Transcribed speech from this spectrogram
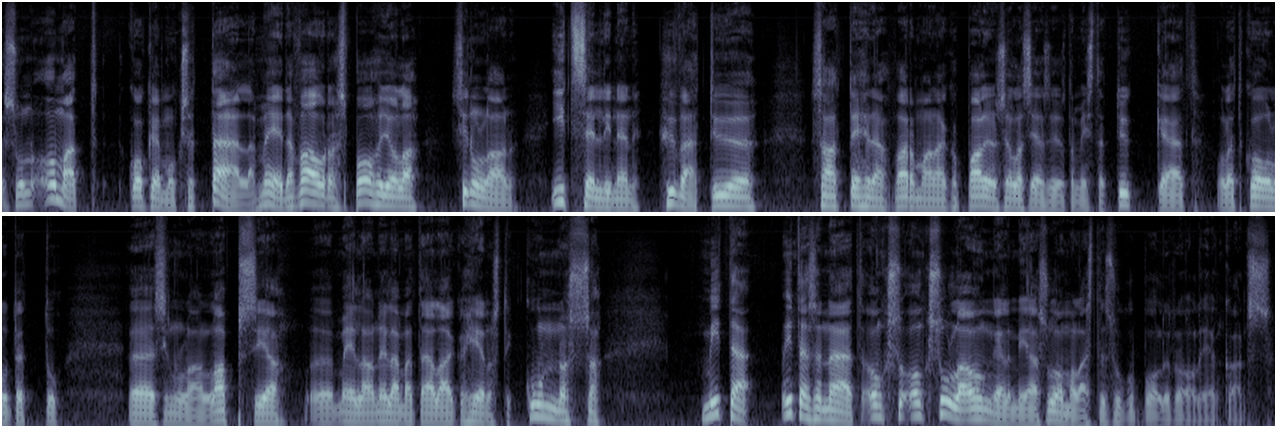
sun omat kokemukset täällä. Meidän vauras Pohjola, sinulla on itsellinen hyvä työ, saat tehdä varmaan aika paljon sellaisia asioita, mistä tykkäät, olet koulutettu, eh, sinulla on lapsia, eh, meillä on elämä täällä aika hienosti kunnossa. Mitä, mitä sä näet, onko sulla ongelmia suomalaisten sukupuoliroolien kanssa?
